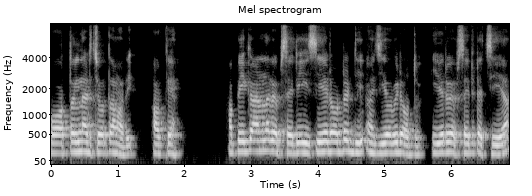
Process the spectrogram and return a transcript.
പോർട്ടലിൽ അടിച്ചു കൊടുത്താൽ മതി. ഓക്കെ അപ്പോൾ ഈ കാണുന്ന website E C I dot G O V dot ഈ ഒരു വെബ്സൈറ്റ് ടച്ച് ചെയ്യുക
